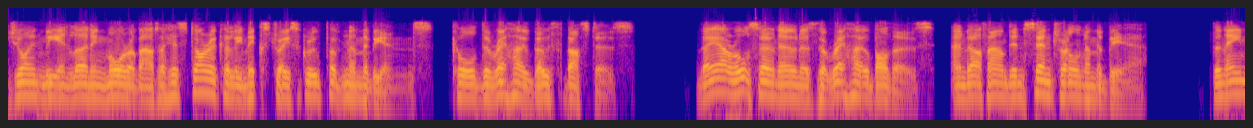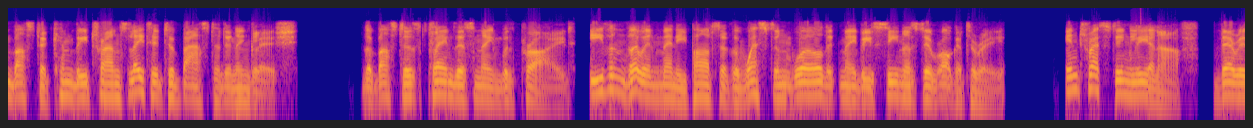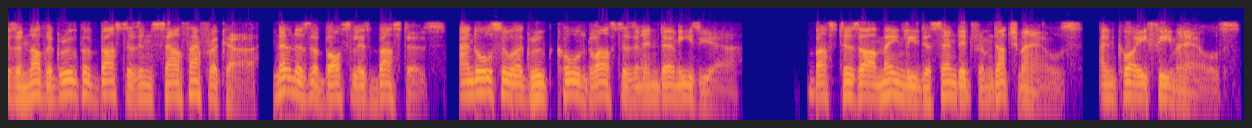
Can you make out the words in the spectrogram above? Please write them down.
join me in learning more about a historically mixed race group of Namibians, called the Rehoboth Basters. They are also known as the Rehobothers, and are found in central Namibia. The name Baster can be translated to bastard in English. The Basters claim this name with pride, even though in many parts of the Western world it may be seen as derogatory. Interestingly enough, there is another group of basters in South Africa, known as the Bosluis basters, and also a group called blasters in Indonesia. Basters are mainly descended from Dutch males, and Khoi females.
